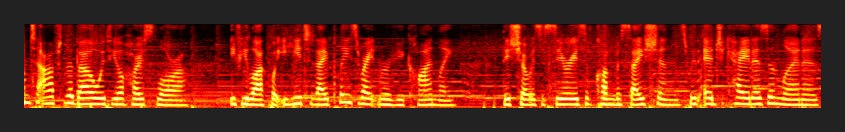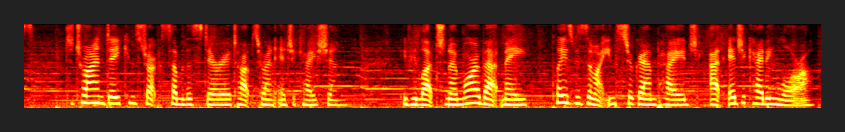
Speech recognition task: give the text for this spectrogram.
Welcome to After the Bell with your host, Laura. If you like what you hear today, please rate and review kindly. This show is a series of conversations with educators and learners to try and deconstruct some of the stereotypes around education. If you'd like to know more about me, please visit my Instagram page at Educating Laura.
